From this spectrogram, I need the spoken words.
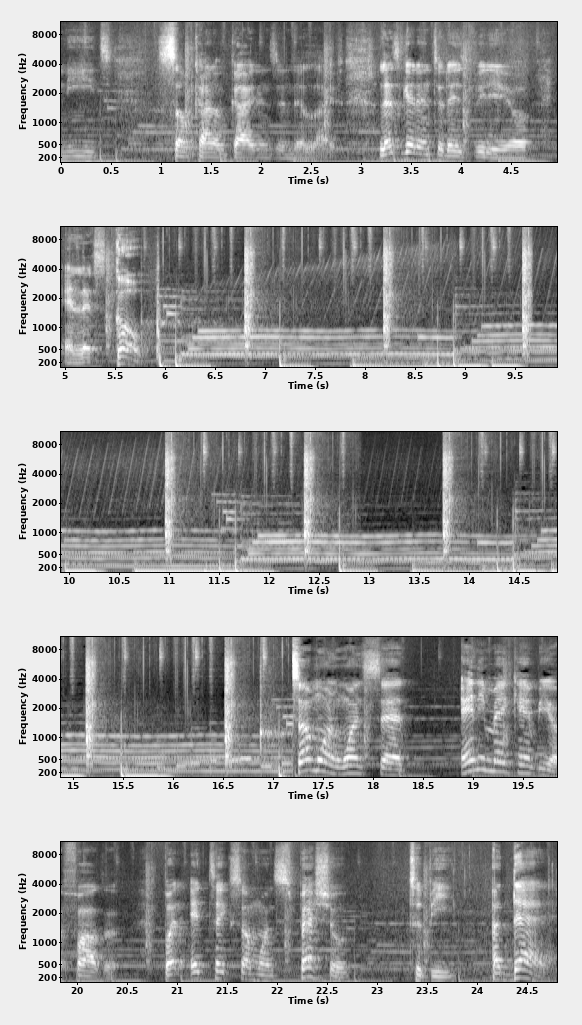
needs some kind of guidance in their lives. Let's get into this video and let's go. Someone once said, any man can be a father, but it takes someone special to be a dad.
